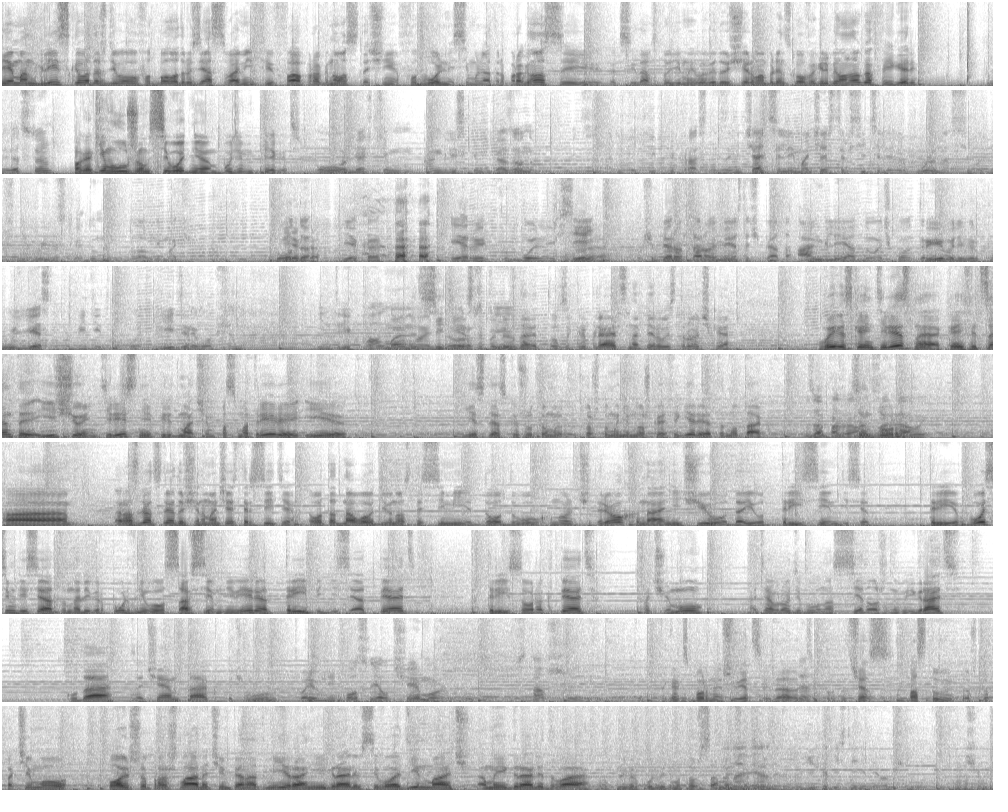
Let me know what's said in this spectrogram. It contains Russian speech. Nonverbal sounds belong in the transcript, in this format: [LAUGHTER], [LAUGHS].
Всем английского дождевого футбола, друзья, с вами FIFA прогноз, точнее футбольный симулятор прогноз. И, как всегда, в студии мы его ведущие Роман Блинсков, Игорь Белоногов. Игорь, Приветствую. по каким лужам сегодня будем бегать? По мягким английским газонам, ведь они такие прекрасные замечательные. Манчестер Сити, Ливерпуль у нас сегодняшняя вывеска. Я думаю, главный матч года, века, [LAUGHS] эры футбольной всей. Да. В общем, первое-второе место чемпионата Англии, одно очко отрыва. Ливерпуль, если победит, выходит лидеры. В общем, интриг полно. Сити, если побеждает, то закрепляется на первой строчке. Вывеска интересная, коэффициенты еще интереснее. Перед матчем посмотрели и... Если я скажу то, мы- то, что мы немножко офигели, это ну так, да, пожалуй, цензурно. пожалуй. А, разлет следующий на Манчестер Сити. От 1.97 до 2.04. На ничью дают 3.70. 3.80. На Ливерпуль в него совсем не верят. 3.55. 3.45. Почему? Хотя вроде бы у нас все должны выиграть. Куда? Зачем? Так? Почему? Твое мнение? После ЛЧ, может быть, уставший Это как сборная Швеции, да? Вот Да. типа вот сейчас бастуют то, что почему Польша прошла на чемпионат мира, они играли всего один матч, а мы играли два. Вот Ливерпуль, видимо, то же Ну, самое. сейчас. наверное, но других объяснений у меня вообще нет. Почему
